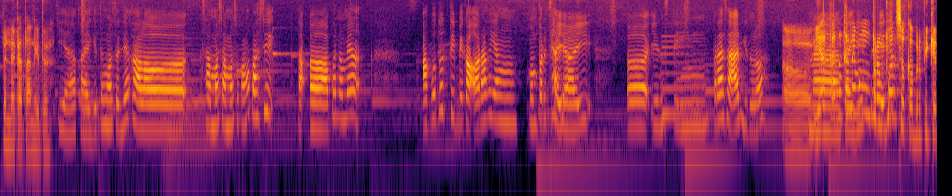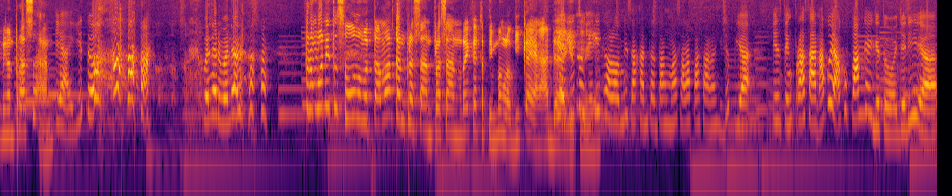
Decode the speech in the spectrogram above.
Pendekatan itu. ya kayak gitu maksudnya kalau sama-sama suka mah pasti ta- eh, apa namanya aku tuh tipikal orang yang mempercayai eh, insting perasaan gitu loh. Oh, Nah, ya karena kan emang gitu, perempuan suka berpikir dengan perasaan. ya gitu. Bener-bener Perempuan itu selalu mengutamakan perasaan-perasaan mereka ketimbang logika yang ada ya gitu. gitu jadi kalau misalkan tentang masalah pasangan hidup ya insting perasaan aku ya aku pakai gitu. Jadi ya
